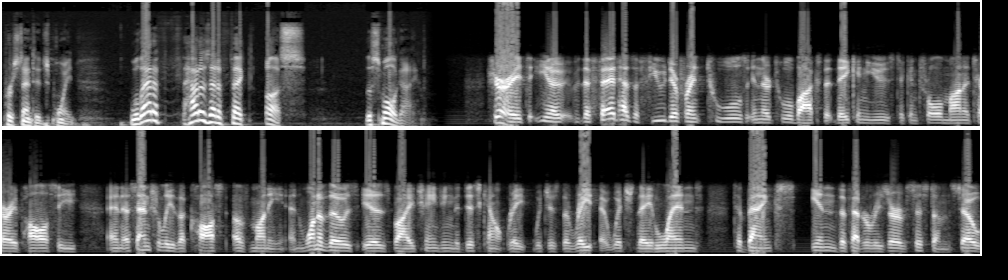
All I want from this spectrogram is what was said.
percentage point. Will that how does that affect us, the small guy? Sure, it's you know the Fed has a few different tools in their toolbox that they can use to control monetary policy and essentially the cost of money. And one of those is by changing the discount rate, which is the rate at which they lend to banks in the Federal Reserve system. So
